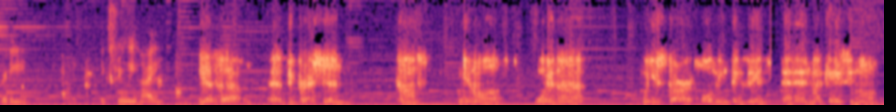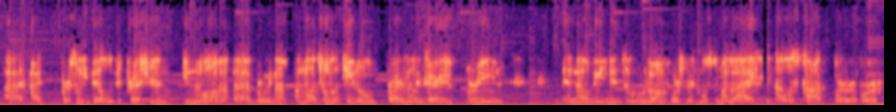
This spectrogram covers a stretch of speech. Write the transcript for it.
pretty extremely high. Yes, uh, uh depression comes, you know, when uh, when you start holding things in. In my case, you know, I, I personally dealt with depression. You know, uh, growing up, I'm macho Latino, prior military, Marine, and now being into law enforcement most of my life. I was taught, or, or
